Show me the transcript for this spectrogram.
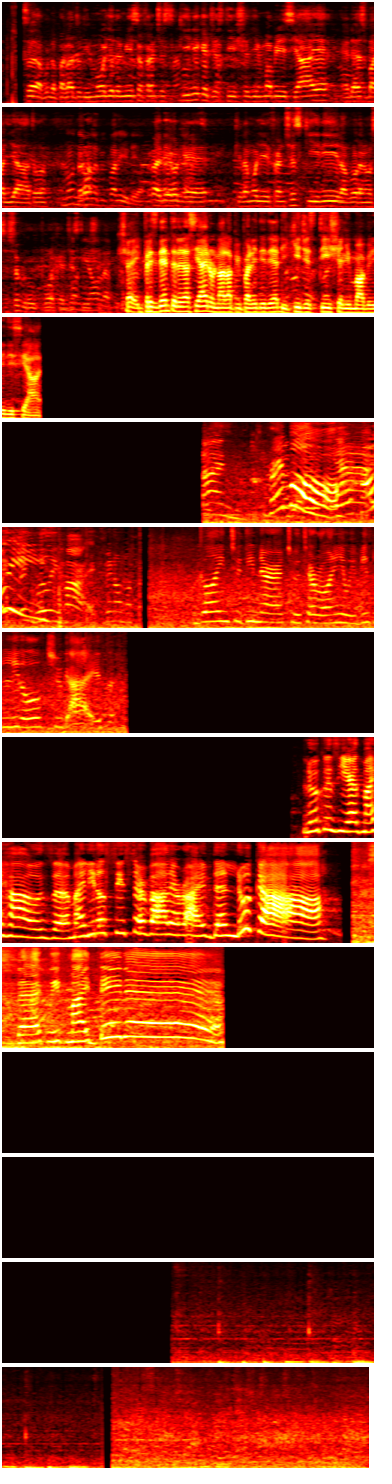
Appunto ha parlato di moglie del ministro Franceschini che gestisce gli immobili SIAE ed è sbagliato. Non però, ho la più pallida idea. però è vero che, che la moglie di Franceschini lavora nello stesso gruppo che gestisce. Cioè il presidente della SIAE non ha la più pallida idea di chi gestisce gli immobili di SIAE. Going to dinner to Teroni with these little two guys. Look who's here at my house. My little sister Val arrived and Luca! Back with my baby!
